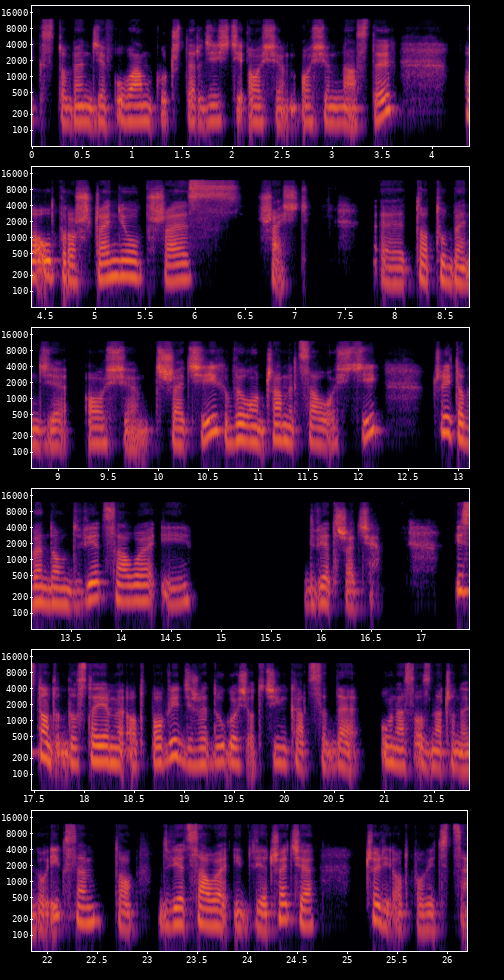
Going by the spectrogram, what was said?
x to będzie w ułamku 48 osiemnastych. Po uproszczeniu przez 6 e, to tu będzie 8 trzecich. Wyłączamy całości, czyli to będą dwie całe i dwie trzecie. I stąd dostajemy odpowiedź, że długość odcinka CD u nas oznaczonego x to dwie całe i dwie trzecie, czyli odpowiedź C.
